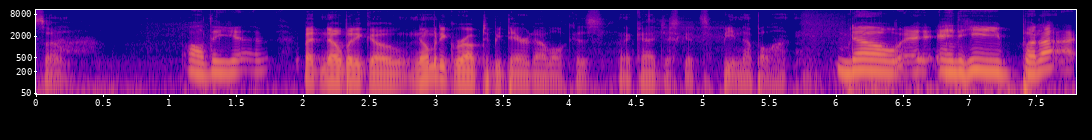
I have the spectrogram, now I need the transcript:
So, All the uh, but nobody go nobody grow up to be Daredevil because that guy just gets beaten up a lot. no, and he, but I,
